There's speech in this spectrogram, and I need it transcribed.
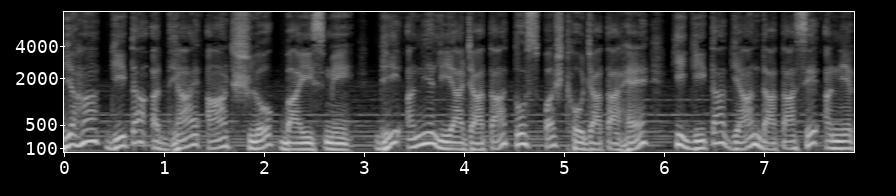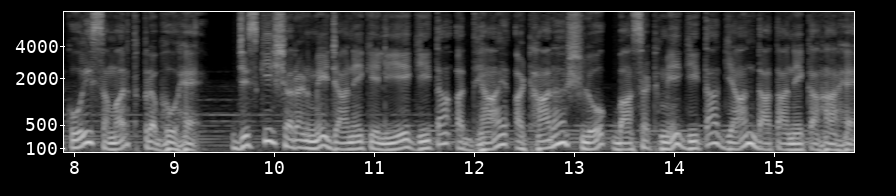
यहाँ गीता अध्याय आठ श्लोक बाईस में भी अन्य लिया जाता तो स्पष्ट हो जाता है कि गीता ज्ञान दाता से अन्य कोई समर्थ प्रभु है, जिसकी शरण में जाने के लिए गीता अध्याय 18 श्लोक बासठ में गीता ज्ञान दाता ने कहा है।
